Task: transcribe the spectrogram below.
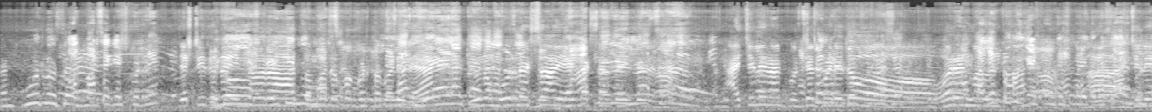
ಕೂದಲು ಸರ್. ಜಸ್ಟ್ ಇನ್ನೂರ ತೊಂಬತ್ತು ರೂಪಾಯಿ ಕೊಟ್ಟು ತಗೊಂಡಿದ್ದೆ. ಇವನು ಮೂರ್ ಲಕ್ಷ ಲಕ್ಷ ಅಂತ ಆಕ್ಚುಲಿ ನಾನು. ಪರ್ಚೇಸ್ ಮಾಡಿದ್ದು ಓರೆನ್ ಮಾಲ್ ಅಂತ ಆಕ್ಚುಲಿ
